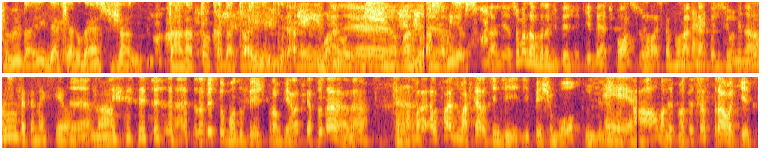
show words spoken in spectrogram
Júlio da Ilha, quero ganhar esse já tá na toca da traíra. Boa noite. É, valeu. Abraço à mesa. Valeu. Deixa eu mandar um grande beijo aqui, Beth. Posso? Lógico, à Vai vontade. ficar com ciúme, não? Hoje o programa é seu. É, não. Você, né, Toda vez que eu mando beijo pra alguém, ela fica toda. Né? Ela, fa- ela faz uma cara assim de, de peixe morto, entendeu? É. Calma, levanta esse astral aqui. Deixa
